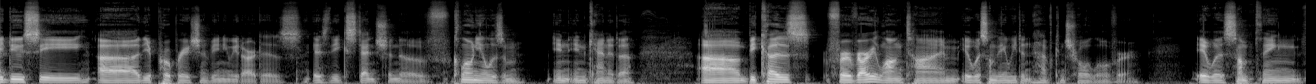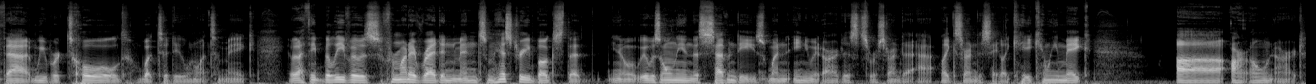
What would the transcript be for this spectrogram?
I do see uh, the appropriation of Inuit art as is the extension of colonialism in in Canada, uh, because for a very long time it was something we didn't have control over. It was something that we were told what to do and what to make. I think believe it was from what I've read in, in some history books that you know it was only in the 70s when Inuit artists were starting to act, like starting to say like, hey, can we make uh, our own art?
